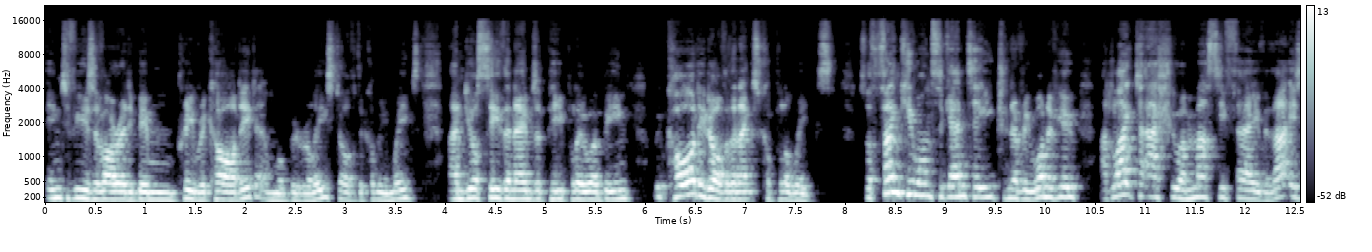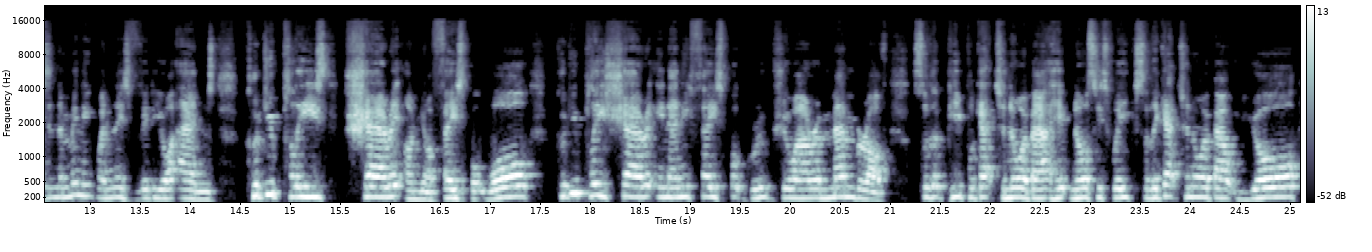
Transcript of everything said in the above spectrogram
interviews have already been pre-recorded and will be released over the coming weeks and you'll see the names of people who are being recorded over the next couple of weeks so thank you once again to each and every one of you. I'd like to ask you a massive favor. That is in a minute when this video ends. Could you please share it on your Facebook wall? Could you please share it in any Facebook groups you are a member of so that people get to know about Hypnosis Week, so they get to know about your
